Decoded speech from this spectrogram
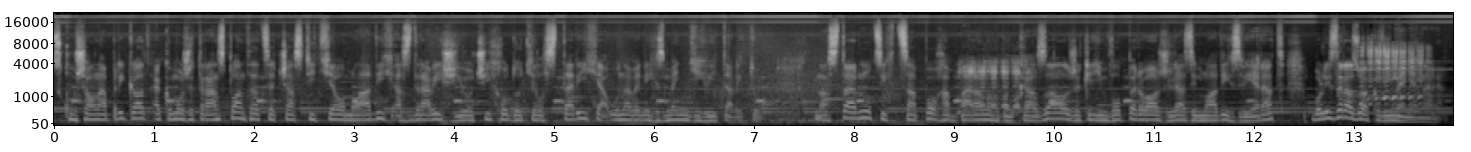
Skúšal napríklad, ako môže transplantácia časti tiel mladých a zdravých živočíchov do tiel starých a unavených zmeniť ich vitalitu. Na starnúcich capoch a baranoch dokázal, že keď im operoval žľazy mladých zvierat, boli zrazu ako vymenené.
